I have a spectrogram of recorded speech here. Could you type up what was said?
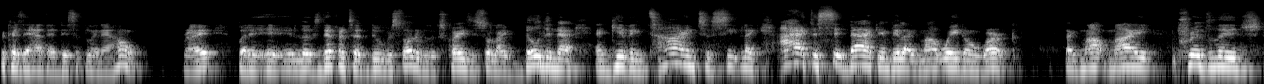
Because they have that discipline at home, right? But it, it, looks different to do restorative. It looks crazy. So like building that and giving time to see, like I had to sit back and be like, my way don't work. Like my my privilege,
